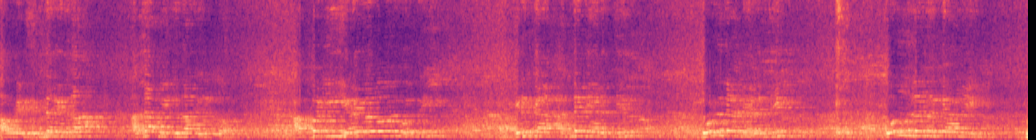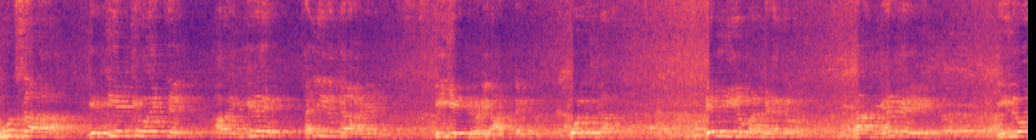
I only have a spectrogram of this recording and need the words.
அவருடைய சிந்தனை தான் அல்லா மீது தான் இருக்கும். அப்படி இறைவன் இதுவரையில்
